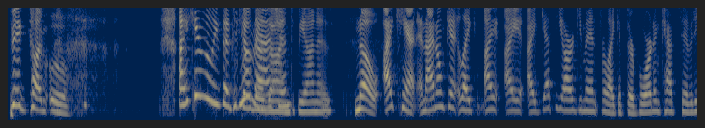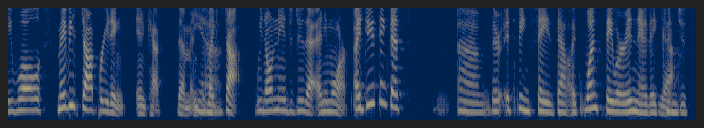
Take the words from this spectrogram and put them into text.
big time. Ugh. I can't believe that Could still goes on, to be honest. No, I can't, and I don't get like I, I I get the argument for like if they're born in captivity, well maybe stop breeding in cap them and Yeah. like stop. We don't need to do that anymore. I do think that's um there it's being phased out. Like once they were in there they Yeah. couldn't just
